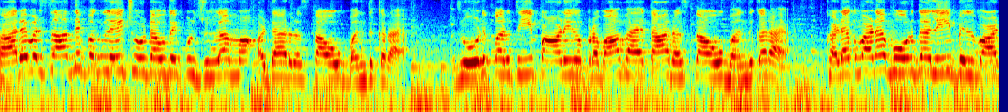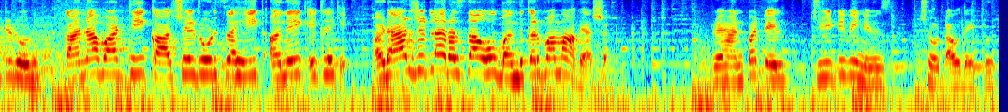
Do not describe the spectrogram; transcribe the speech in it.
ભારે વરસાદને પગલે છોટાઉદેપુર જિલ્લામાં અઢાર રસ્તાઓ બંધ કરાયા. રોડ પરથી પાણીનો પ્રવાહ વહેતા રસ્તાઓ બંધ કરાયા. ખડકવાડા, બોરદલી, બિલવાટ રોડ, કાનાવાડથી કાશીલ રોડ સહિત અનેક એટલે કે અઢાર જેટલા રસ્તાઓ બંધ કરવામાં આવ્યા છે. Rehan Patel, GTV news, Chhota Udaipur.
